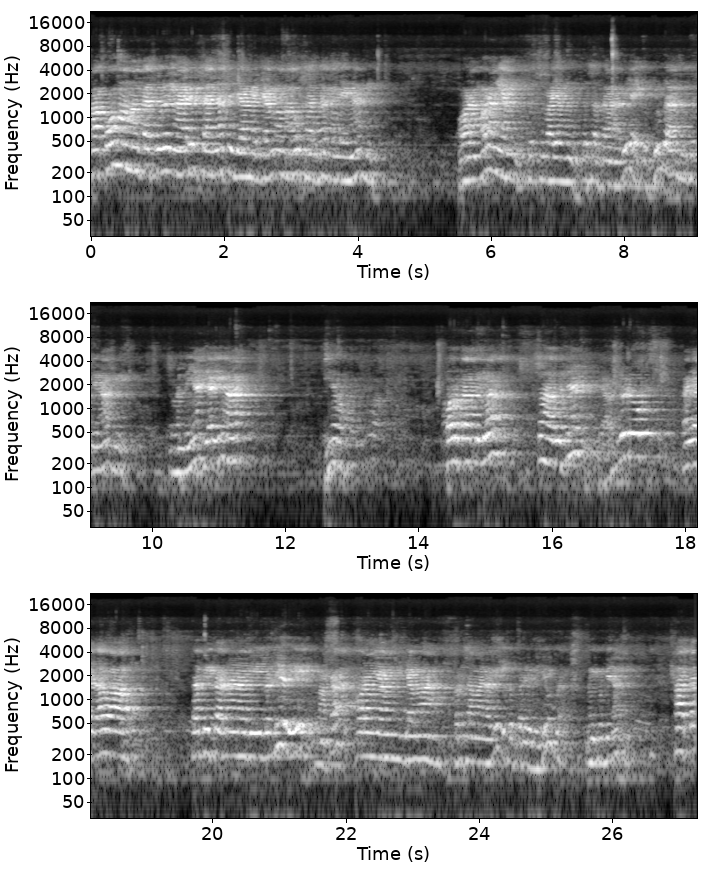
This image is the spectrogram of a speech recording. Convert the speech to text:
Pakoma mangkat dulu ngaduk sana sejama-jama mau sarta kanjeng Nabi. Orang-orang yang ikut sembahyang beserta Nabi ya ikut juga mengikuti Nabi. Semestinya dia ingat ini kedua. Kalau kedua seharusnya ya harus duduk kayak awal. Tapi karena Nabi berdiri, maka orang yang jamaah bersama Nabi ikut berdiri juga mengikuti Nabi. Hatta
